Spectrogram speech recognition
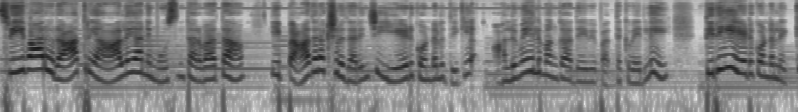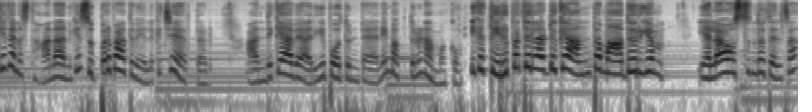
శ్రీవారు రాత్రి ఆలయాన్ని మూసిన తర్వాత ఈ పాదరక్షలు ధరించి ఏడు కొండలు దిగి అలుమేలుమంగాదేవి వద్దకు వెళ్ళి తిరిగి ఏడు కొండలు ఎక్కి తన స్థానానికి సుప్రభాత వేళకి చేరతాడు. అందుకే అవి అరిగిపోతుంటాయని భక్తుల నమ్మకం. ఇక తిరుపతి లడ్డుకి అంత మాధుర్యం ఎలా వస్తుందో తెలుసా?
